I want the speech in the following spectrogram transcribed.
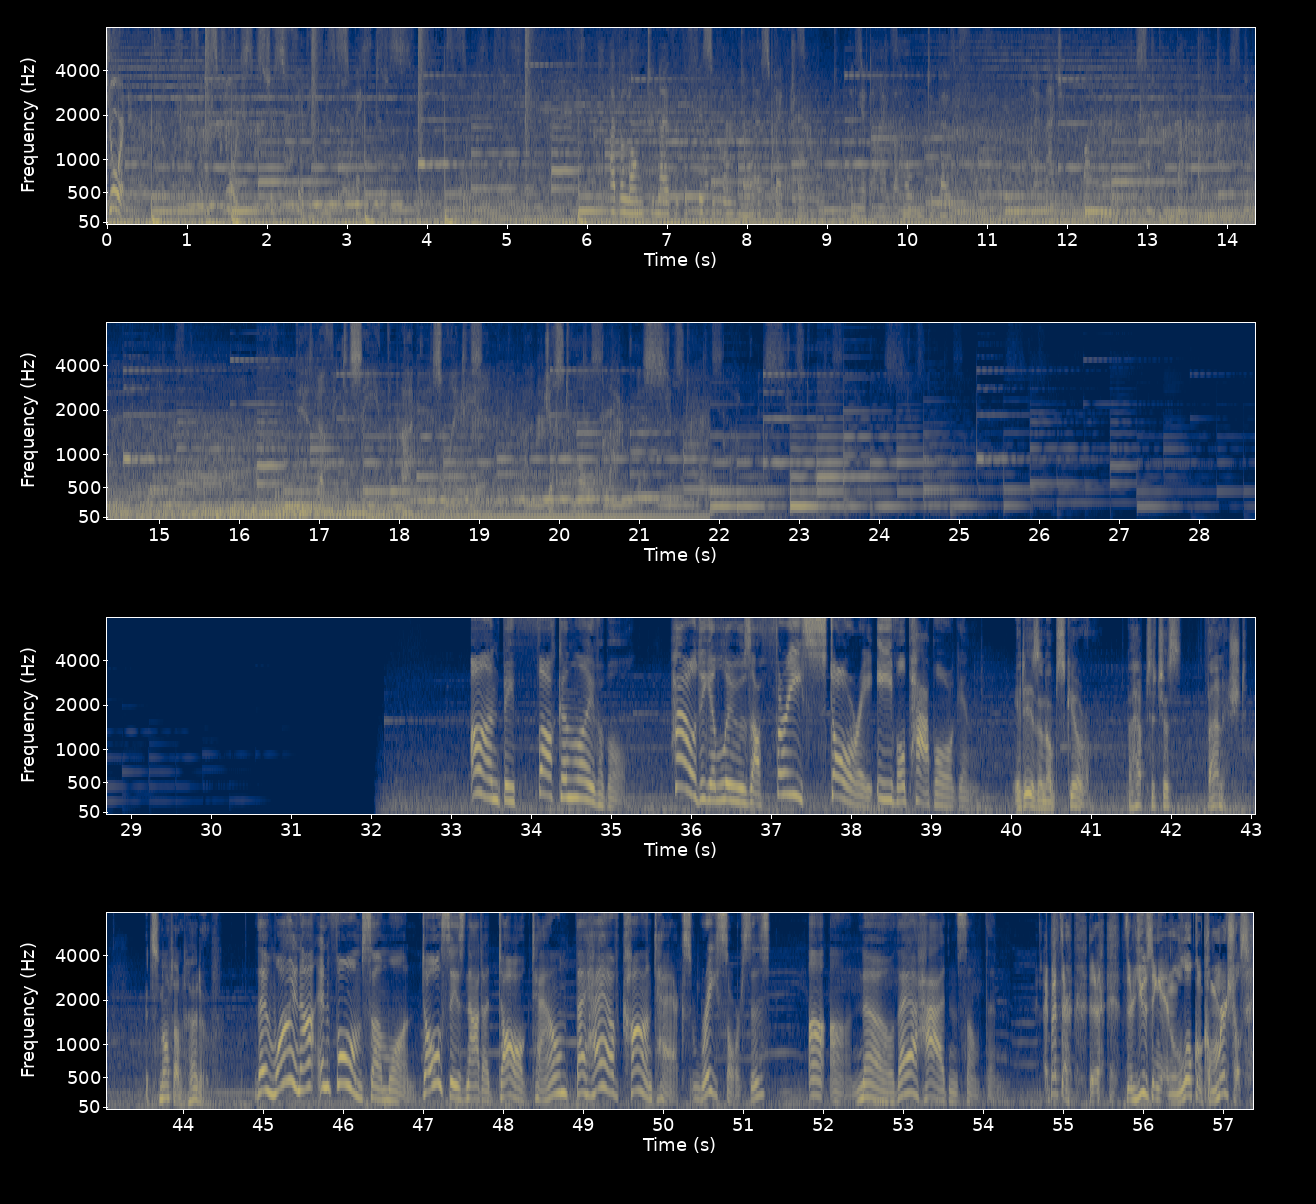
Jordan. This place is just filling with spectres. I belong to neither the physical nor the spectral, and yet I am beholden to both. I imagine my memory is something about that. There's nothing to see in the blackness, my dear. Just more blackness. Just more blackness. Unbefucking-believable. How do you lose a three-story evil pap organ? It is an obscurum. Perhaps it just vanished. It's not unheard of. Then why not inform someone? Dulcie's not a dog town. They have contacts, resources. Uh-uh, no, they're hiding something. I bet they're uh, they're using it in local commercials.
